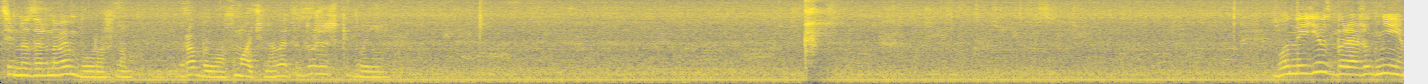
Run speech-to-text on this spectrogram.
цільнозерновим борошном. Робила смачно, але це дуже шкідливо. Вони є в збереженому? Ні,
